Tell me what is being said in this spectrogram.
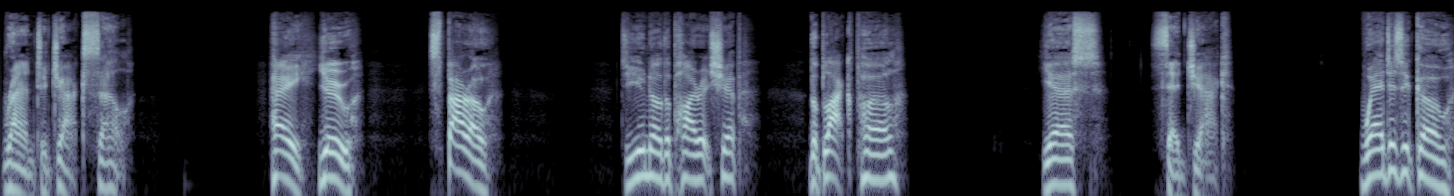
ran to Jack's cell. Hey, you! Sparrow! Do you know the pirate ship? The Black Pearl? Yes, said Jack. Where does it go?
